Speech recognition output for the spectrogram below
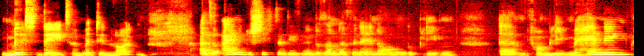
mitdate mit den Leuten. Also eine Geschichte, die ist mir besonders in Erinnerung geblieben, ähm, vom lieben Henning,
